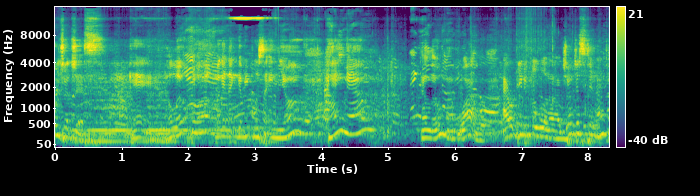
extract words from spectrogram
our judges. Okay, hello po. Magandang gabi po sa inyo. Hi, ma'am. Hello, ma'am. Wow, our beautiful uh, judges tonight.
